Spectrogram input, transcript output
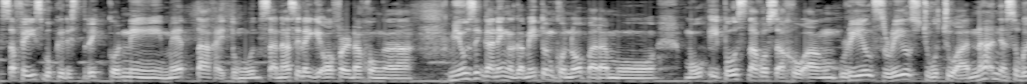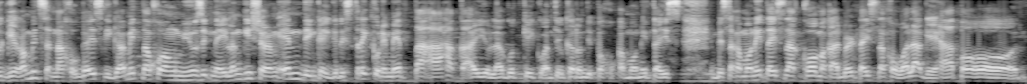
sa Facebook restrict ko ni Meta kay tungod sa na sila gi-offer na kong ah, music gani nga gamiton ko no para mo mo i-post na ko sa ako ang reels reels chuchuan na niya so gigamit sa nako guys. Gigamit na ko ang music na ilang gi-share ang ending kay restrict ko ni Meta aha kaayo lagot kay ko until karon di pa ko ka-monetize. Imbes na ka-monetize na ko maka-advertise na ko wala gay hapon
